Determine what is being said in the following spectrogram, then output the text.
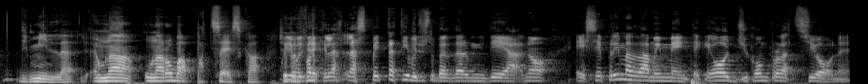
Di 1000. È una, una roba pazzesca. Cioè, Quindi vuol far- dire che la- l'aspettativa, giusto per dare un'idea, no? E se prima avevamo in mente che oggi compro l'azione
